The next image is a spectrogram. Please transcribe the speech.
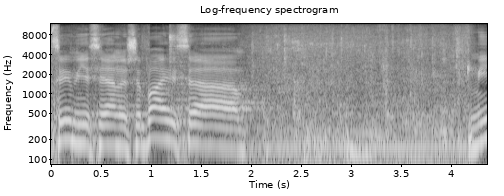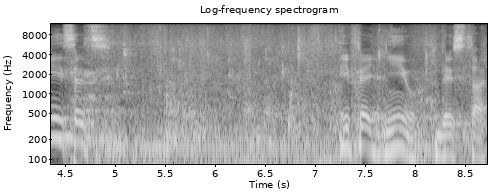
цим, якщо я не ошибаюся, місяць і 5 днів десь так.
